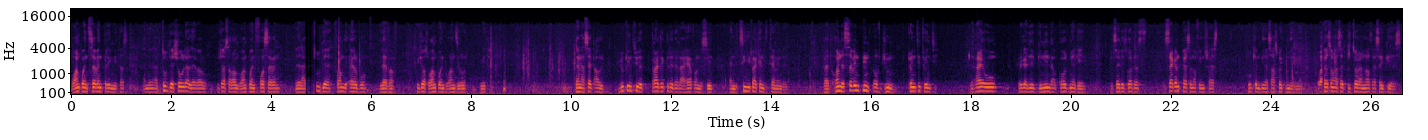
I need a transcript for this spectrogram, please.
1.73 meters, and then I took the shoulder level, which was around 1.47. and Then I took the from the elbow level, which was 1.10 meter. Then I said I'll look into the trajectory that I have on the scene and see if I can determine that. But on the 17th of June 2020, the IO Brigadier Gininda called me again. He said he's got a second person of interest who can be a suspect in the matter. One person I said Pretoria North SAPS.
